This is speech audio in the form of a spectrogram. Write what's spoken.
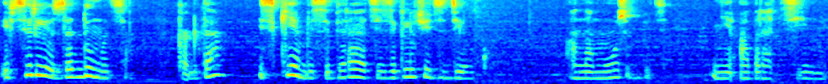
и всерьез задуматься, когда и с кем вы собираетесь заключить сделку. Она может быть необратимой.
